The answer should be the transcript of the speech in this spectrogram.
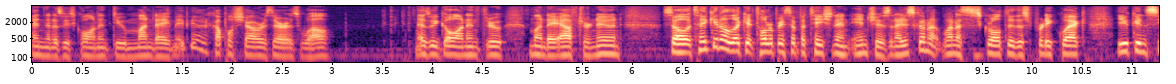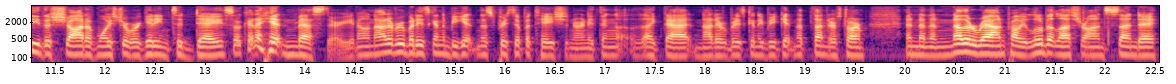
And then as we scroll on in through Monday, maybe a couple showers there as well as we go on in through Monday afternoon. So taking a look at total precipitation in inches, and I just gonna want to scroll through this pretty quick. You can see the shot of moisture we're getting today. So kind of hit and miss there. You know, not everybody's going to be getting this precipitation or anything like that. Not everybody's going to be getting a thunderstorm. And then another round, probably a little bit lesser on Sunday,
